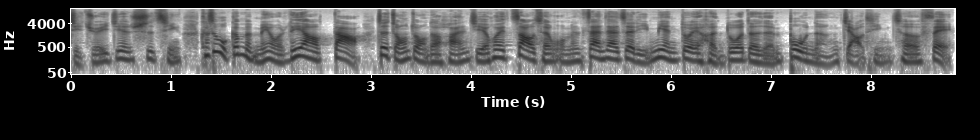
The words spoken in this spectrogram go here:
解决一件事情，可是我根本没有料到这种种的环节会造成我们站在这里面对很多的人不能缴停车费。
